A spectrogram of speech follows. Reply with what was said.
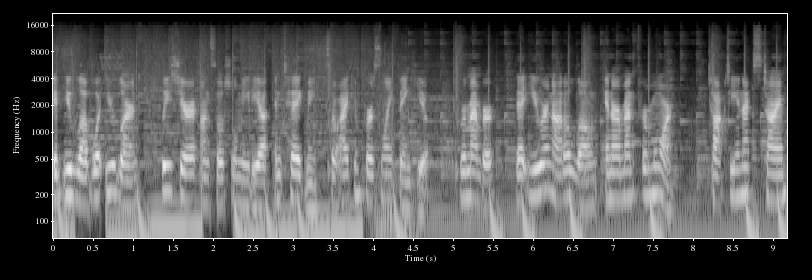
If you love what you learned, please share it on social media and tag me so I can personally thank you. Remember that you are not alone and are meant for more. Talk to you next time.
